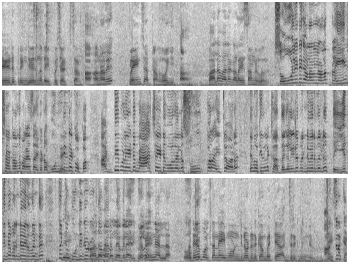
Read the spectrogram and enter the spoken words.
സൈഡ് പ്രിന്റ് വരുന്ന ടൈപ്പ് ഷർട്ട്സ് ആണ്. പ്ലെയിൻ ഷർട്ടാണ് നോക്കി. പല പല കളേഴ്സ് ആണ് ഉള്ളത് സോളിഡ് കളറിലുള്ള പ്ലെയിൻ ഷർട്ട് എന്ന് പറയാൻ സാധിക്കും മുണ്ടിന്റെ ഒക്കെ ഒപ്പം അടിപൊളിയായിട്ട് മാച്ച് ആയിട്ട് പോകുന്ന നല്ല സൂപ്പർ ഐറ്റം ആണ്. ഇത് നോക്കി നല്ല കഥകളിയുടെ പ്രിന്റ് വരുന്നുണ്ട് തെയ്യത്തിന്റെ പ്രിന്റ് വരുന്നുണ്ട്. ഇതൊക്കെ മുണ്ടിന്റെ കൂടെ കൊടുത്താൽ വേറെ ലെവലായിരിക്കും അല്ലേ? പിന്നല്ല അതേപോലെ തന്നെ ഈ മുണ്ടിനോട് എടുക്കാൻ പറ്റിയ Ajrak print Ajrak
